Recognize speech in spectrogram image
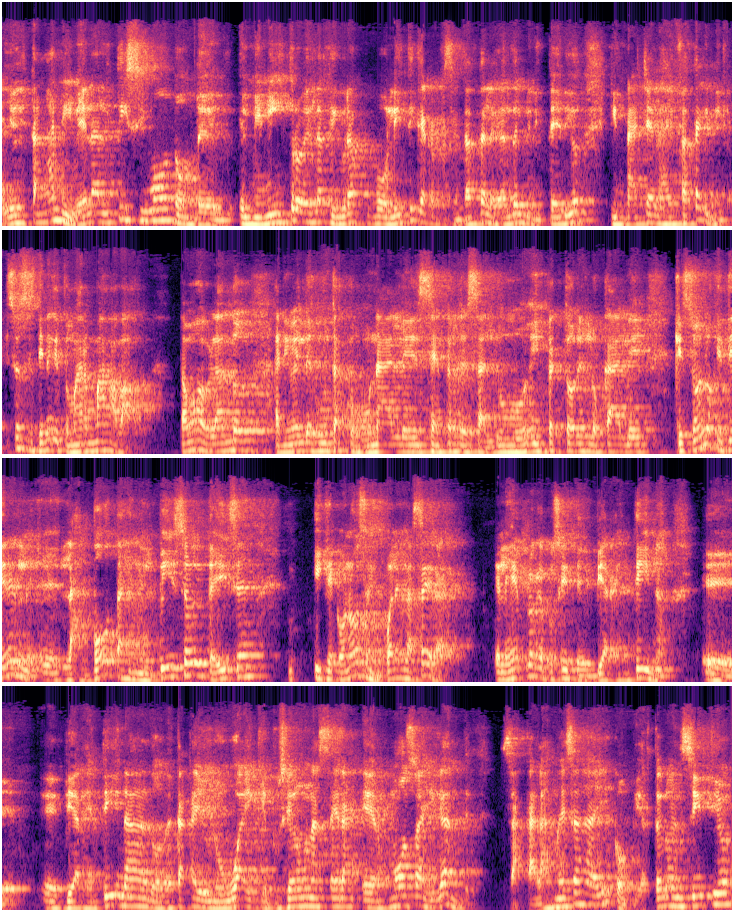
ellos están a nivel altísimo donde el, el, ministro es la figura política y representante legal del ministerio y Nacha es la jefa técnica. Eso se tiene que tomar más abajo. Estamos hablando a nivel de juntas comunales, centros de salud, inspectores locales, que son los que tienen eh, las botas en el piso y te dicen y que conocen cuál es la acera. El ejemplo que pusiste, Vía Argentina, eh, eh, Vía Argentina, donde está Calle Uruguay, que pusieron una acera hermosa, gigante. Saca las mesas ahí, conviértelo en sitio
